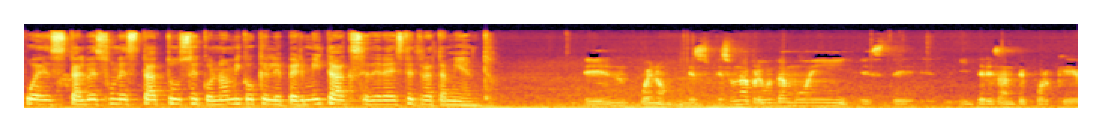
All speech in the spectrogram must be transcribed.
pues, tal vez un estatus económico que le permita acceder a este tratamiento? bueno, es, es, una pregunta muy este, interesante porque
